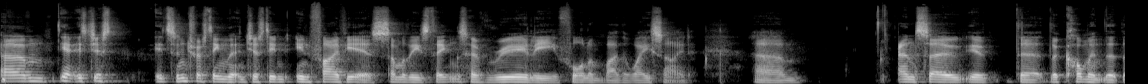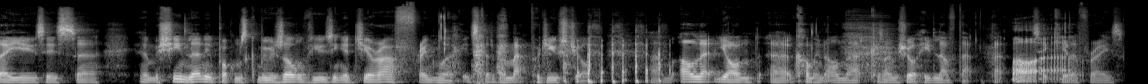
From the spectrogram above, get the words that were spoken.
um, yeah, it's just it's interesting that just in in five years, some of these things have really fallen by the wayside. Um, and so you know, the the comment that they use is uh, you know, machine learning problems can be resolved using a Giraph framework instead of a MapReduce job. Um, I'll let Jon uh, comment on that because I'm sure he loved that that particular phrase.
